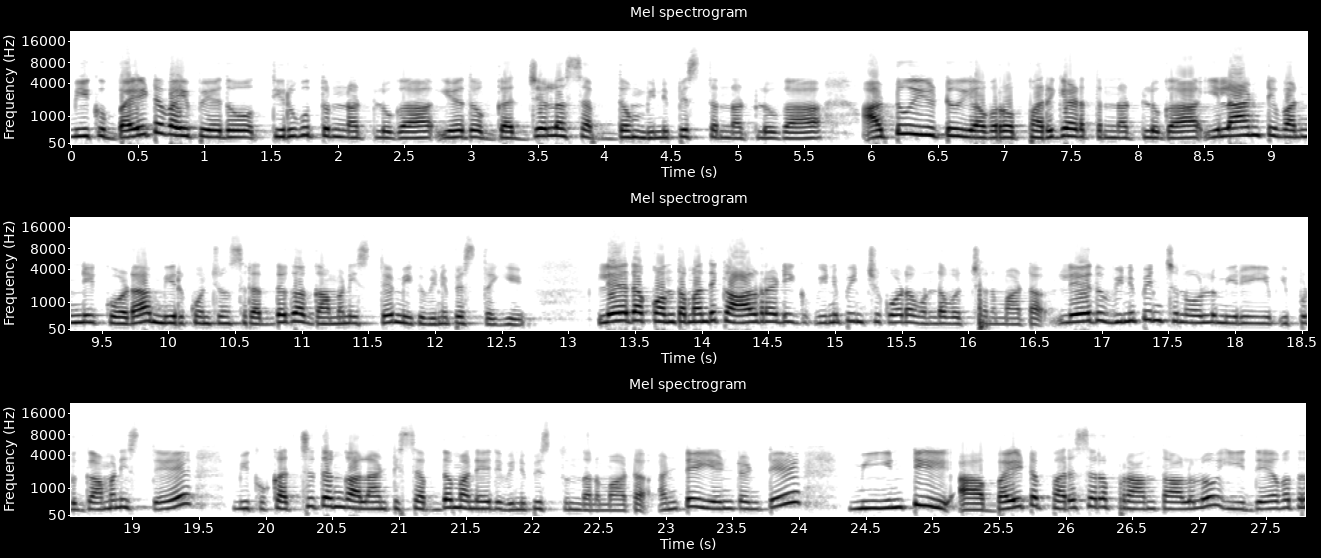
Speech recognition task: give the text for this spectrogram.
మీకు బయట వైపు ఏదో తిరుగుతున్నట్లుగా ఏదో గజ్జల శబ్దం వినిపిస్తున్నట్లుగా అటు ఇటు ఎవరో పరిగెడుతున్నట్లుగా ఇలాంటివన్నీ కూడా మీరు కొంచెం శ్రద్ధగా గమనిస్తే మీకు వినిపిస్తాయి. లేదా కొంతమందికి ఆల్రెడీ వినిపించి కూడా ఉండవచ్చు అనమాట లేదు వినిపించని వాళ్ళు మీరు ఇప్పుడు గమనిస్తే మీకు ఖచ్చితంగా అలాంటి శబ్దం అనేది వినిపిస్తుందనమాట. అంటే ఏంటంటే మీ ఇంటి ఆ బయట పరిసర ప్రాంతాలలో ఈ దేవత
